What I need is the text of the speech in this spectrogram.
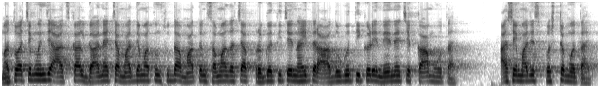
महत्त्वाचे म्हणजे आजकाल गाण्याच्या माध्यमातून सुद्धा मातंग समाजाच्या प्रगतीचे नाही तर अधोगतीकडे नेण्याचे काम होत आहे असे माझे स्पष्ट मत आहे.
